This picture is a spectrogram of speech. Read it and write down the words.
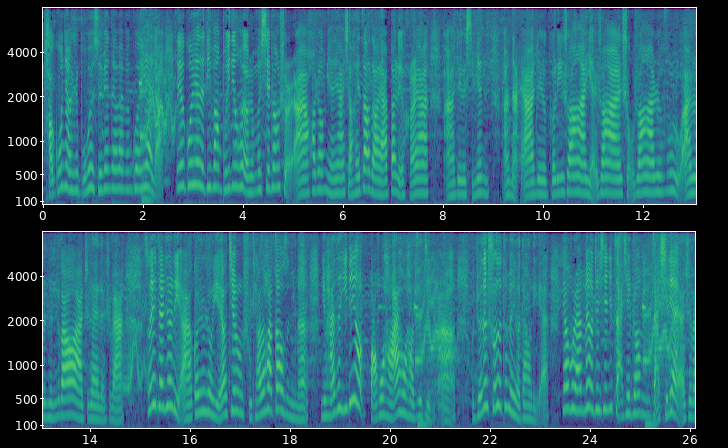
好姑娘是不会随便在外面过夜的，因为过夜的地方不一定会有什么卸妆水啊、化妆棉呀、小黑皂皂呀、伴侣盒呀、啊这个洗面啊奶啊、这个隔离霜啊、眼霜啊、手霜啊、润肤乳啊、润唇膏啊之类的是吧？所以在这里啊，怪叔叔也要借用薯条的话告诉你们，女孩子一定要保护好、爱护好自己呢。我觉得说的特别有道理，要不然没有这些，你咋卸妆、你咋洗脸呀，是吧？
